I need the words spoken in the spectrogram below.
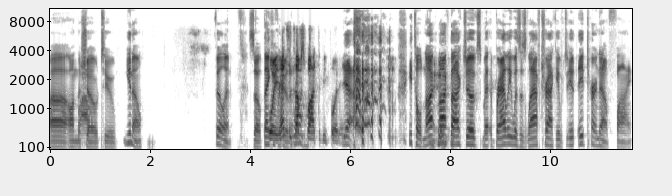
uh, on the Wow. show to you know fill in. So thank you Boy, for that's a that. tough spot to be put in. Yeah. he told knock knock knock jokes. Bradley was his laugh track. It, it, it turned out fine.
